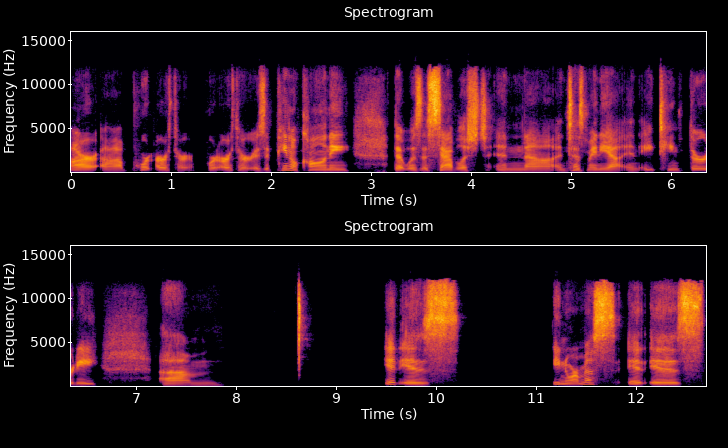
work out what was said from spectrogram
are uh, Port Arthur. Port Arthur is a penal colony that was established in, uh, in Tasmania in 1830. Um, it is enormous. It is,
